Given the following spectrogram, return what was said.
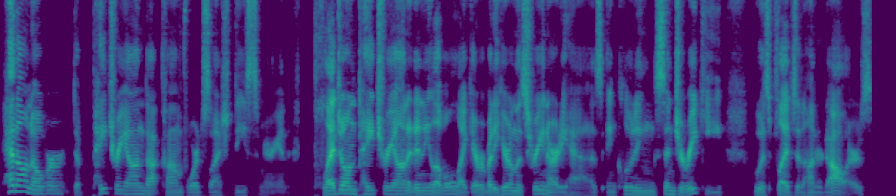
head on over to patreon.com forward slash dsumerian pledge on Patreon at any level, like everybody here on the screen already has, including Sinjariki, who has pledged at $100.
